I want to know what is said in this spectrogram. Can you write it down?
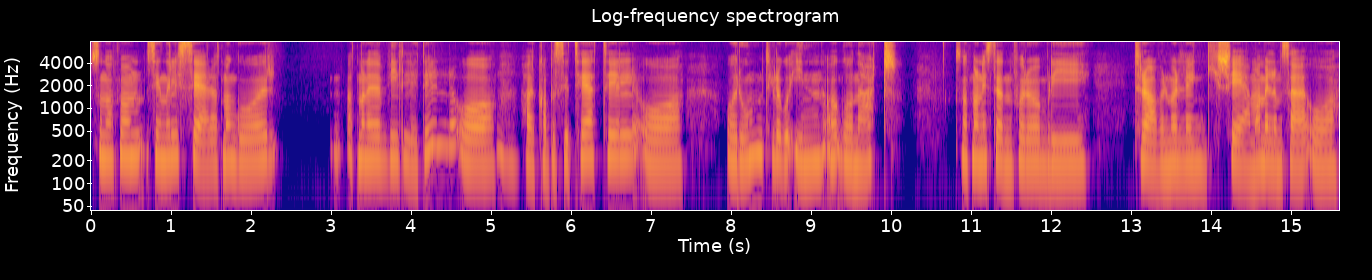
Sånn at man signaliserer at man går At man er villig til og har kapasitet til og, og rom til å gå inn og gå nært. Sånn at man istedenfor å bli travel med å legge skjema mellom seg og,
